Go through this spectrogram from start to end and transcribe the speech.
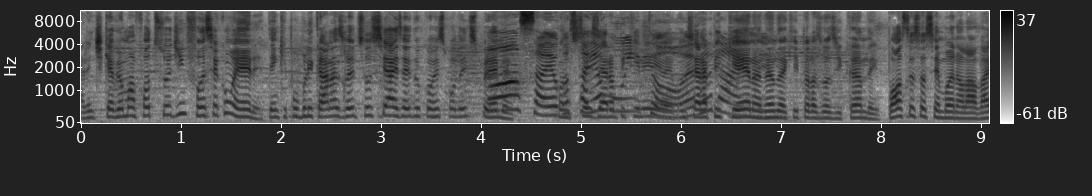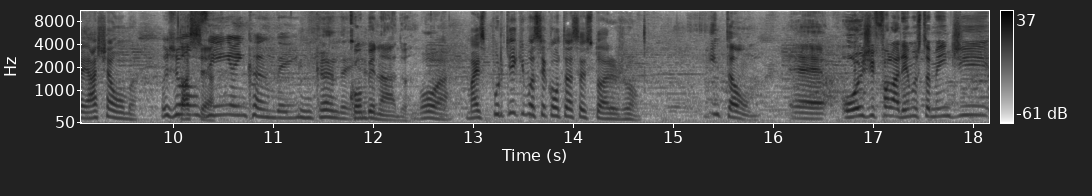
A gente quer ver uma foto sua de infância com ele. Tem que publicar nas redes sociais aí do Correspondentes Prêmio. Nossa, eu quando gostaria vocês eram muito. pequenininhos, quando é você era pequeno, andando aqui pelas ruas de Camden. Posta essa semana lá, vai, acha uma. O Joãozinho em Camden. Em Camden. Combinado. Boa. Mas por que, que você contou essa história, João? Então, é, hoje falaremos também de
